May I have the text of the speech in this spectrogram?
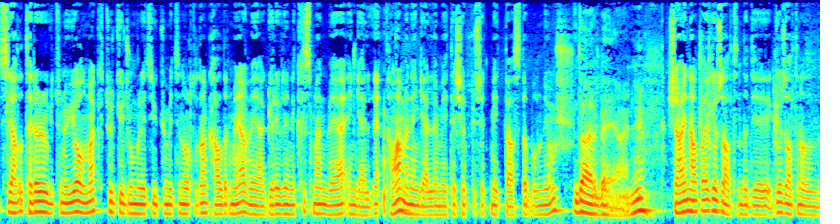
silahlı terör örgütüne üye olmak, Türkiye Cumhuriyeti hükümetini ortadan kaldırmaya veya görevlerini kısmen veya engelle, tamamen engellemeye teşebbüs etme iddiası da bulunuyormuş. Darbe yani. Şahin Alpay gözaltında diye gözaltına alındı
